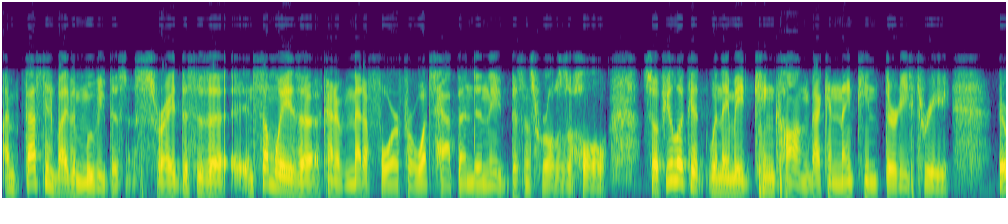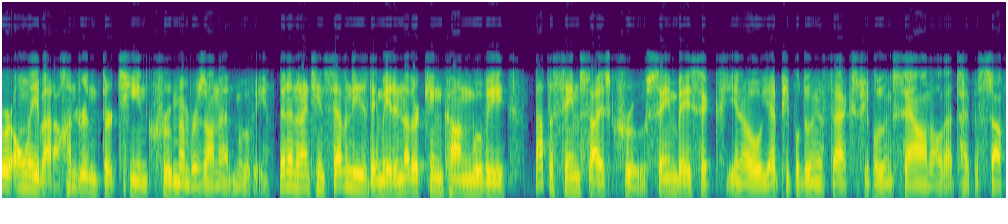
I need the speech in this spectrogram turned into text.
I'm fascinated by the movie business, right? This is a, in some ways, a kind of metaphor for what's happened in the business world as a whole. So if you look at when they made King Kong back in 1933, there were only about 113 crew members on that movie. Then in the 1970s, they made another King Kong movie, about the same size crew, same basic, you know, you had people doing effects, people doing sound, all that type of stuff.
